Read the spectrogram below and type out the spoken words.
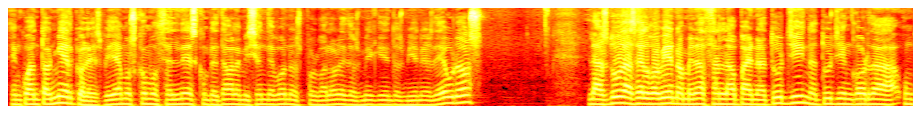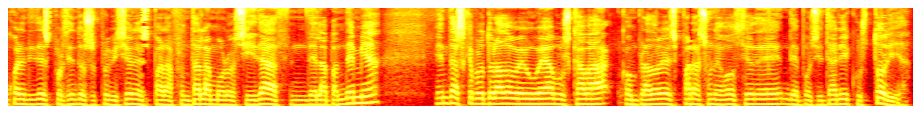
En cuanto al miércoles, veíamos cómo Celnes completaba la emisión de bonos por valor de 2.500 millones de euros. Las dudas del gobierno amenazan la OPA de Naturgy. Naturgy engorda un 43% de sus provisiones para afrontar la morosidad de la pandemia, mientras que por otro lado BVA buscaba compradores para su negocio de depositario y custodia.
